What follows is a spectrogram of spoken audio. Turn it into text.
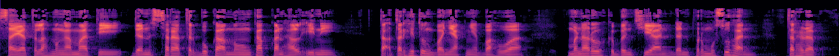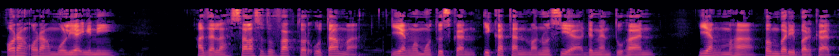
Saya telah mengamati dan secara terbuka mengungkapkan hal ini, tak terhitung banyaknya bahwa menaruh kebencian dan permusuhan terhadap orang-orang mulia ini adalah salah satu faktor utama yang memutuskan ikatan manusia dengan Tuhan yang Maha Pemberi Berkat.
